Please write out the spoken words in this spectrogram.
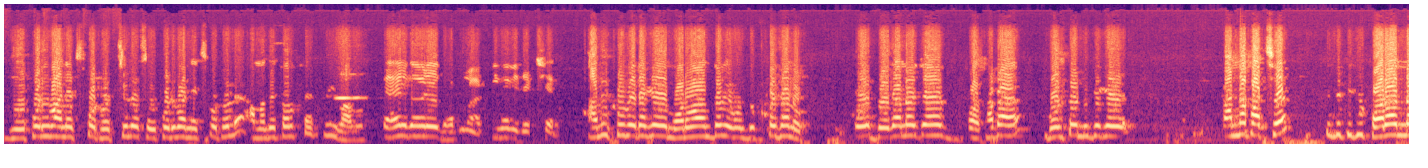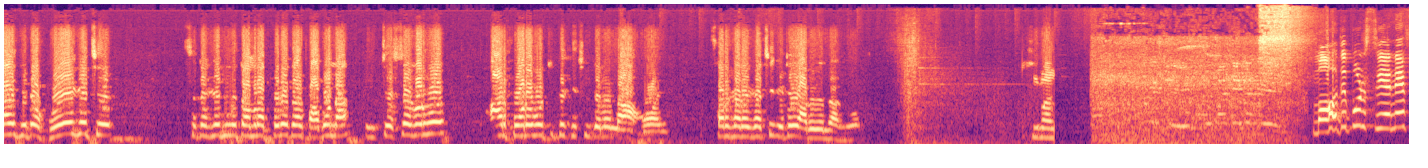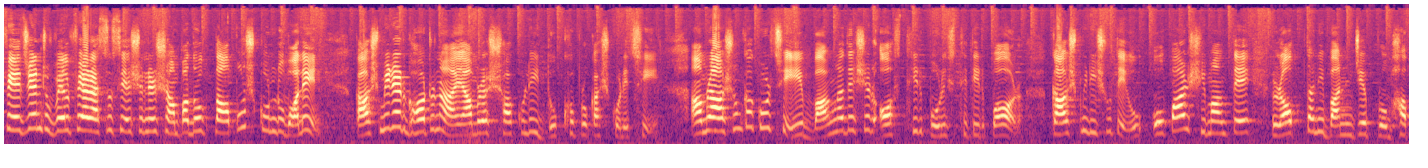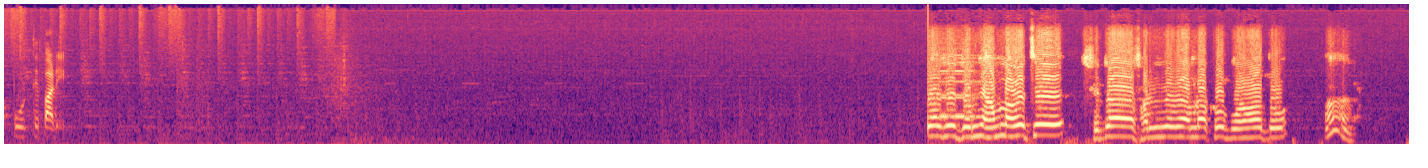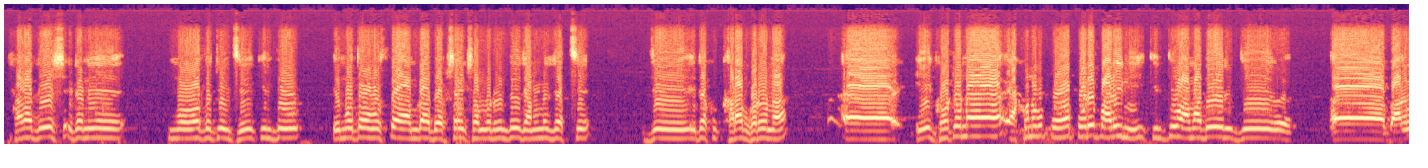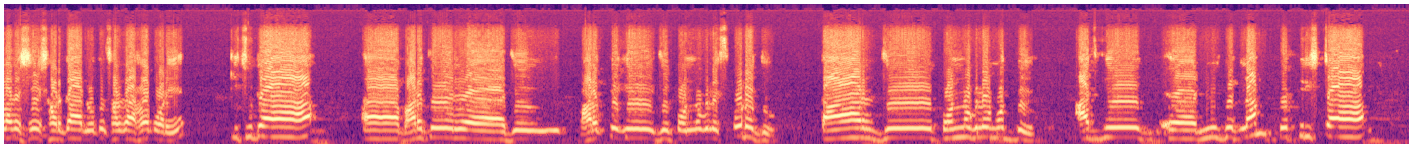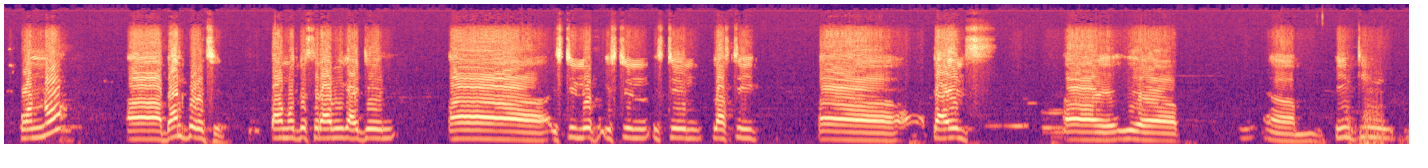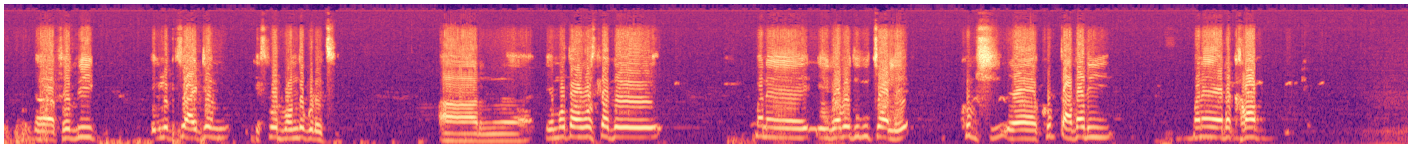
যে পরিমাণ এক্সপোর্ট হচ্ছিল সেই পরিমাণ এক্সপোর্ট হলে আমাদের তরফ থেকে খুবই ভালো। পেহেলগাঁয়ের এই ঘটনা কীভাবে দেখছেন? আমি খুব এটাকে মর্মান্তক এবং দুঃখজনক এই বেদানোর কথাটা বলতে নিজেকে কান্না পাচ্ছে, কিন্তু কিছু করার নাই, যেটা হয়ে গেছে সেটাকে নিয়ে তো আমরা ফেরত আর পাবো না। চেষ্টা করব, আর পরবর্তীতে কিছু যেন না হয়। সরকারের কাছে এটাই আবেদন রাখব। মহদেপুর সিএনএফ এজেন্ট ওয়েলফেয়ার অ্যাসোসিয়েশনের সম্পাদক তাপস কুণ্ডু বলেন কাশ্মীরের ঘটনায় আমরা সকলেই দুঃখ প্রকাশ করেছি। আমরা আশঙ্কা করছি বাংলাদেশের অস্থির পরিস্থিতির পর কাশ্মীর ইস্যুতেও ওপার সীমান্তে রপ্তানি বাণিজ্যে প্রভাব পড়তে পারে। যে জঙ্গি হামলা হয়েছে, সেটা সার্বিকভাবে আমরা খুব মর্মাহত হ্যাঁ? সারা দেশ এটা নিয়ে মর্মাহত চলছে, কিন্তু এর মতো অবস্থায় আমরা ব্যবসায়িক সংগঠন থেকে জানানো যাচ্ছে যে এটা খুব খারাপ ঘটনা। এই ঘটনা এখনও প্রভাব পড়ে পারিনি, কিন্তু আমাদের যে বাংলাদেশে সরকার, নতুন সরকার আসার পরে কিছুটা ভারতের যে, ভারত থেকে যে পণ্যগুলো এক্সপোর্ট হতো, তার যে পণ্যগুলোর মধ্যে আজকে নিউজ দেখলাম, তেত্রিশটা পণ্য ব্যান করেছে। তার মধ্যে ceramic item steel steel steel plastic tiles painting fabric এগুলো কিছু আইটেম এক্সপোর্ট বন্ধ করেছে। আর আহ, এর মতো অবস্থাতে মানে এইভাবে যদি চলে খুব খুব তাড়াতাড়ি মানে একটা খারাপ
